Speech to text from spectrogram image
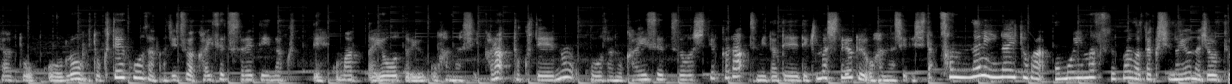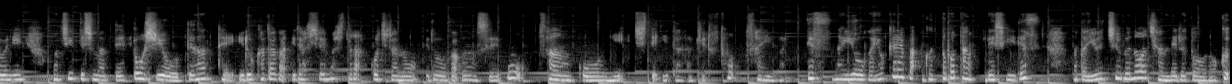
たところ、特定口座が実は開設されていなくて困ったよというお話から、特定の口座の開設をしてから積み立てできましたよというお話でした。そんなにいないとは思いますが、私のような状況に陥ってしまってどうしようってなっている方がいらっしゃいましたら、こちらの動画音声を参考にしていただけると幸いです。内容が良ければグッドボタン嬉しいです。また YouTube のチャンネル登録、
